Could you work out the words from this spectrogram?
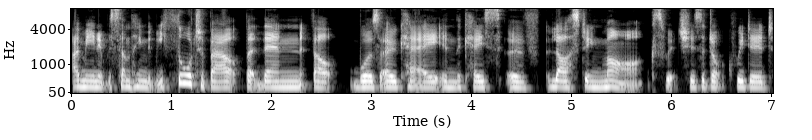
I mean, it was something that we thought about, but then felt was okay in the case of Lasting Marks, which is a doc we did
